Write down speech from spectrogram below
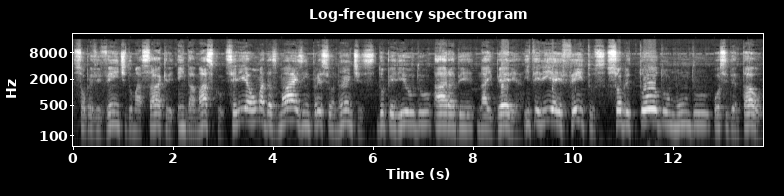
sobrevivente do massacre em Damasco seria uma das mais impressionantes do período árabe na Ibéria e teria efeitos sobre todo o mundo ocidental.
